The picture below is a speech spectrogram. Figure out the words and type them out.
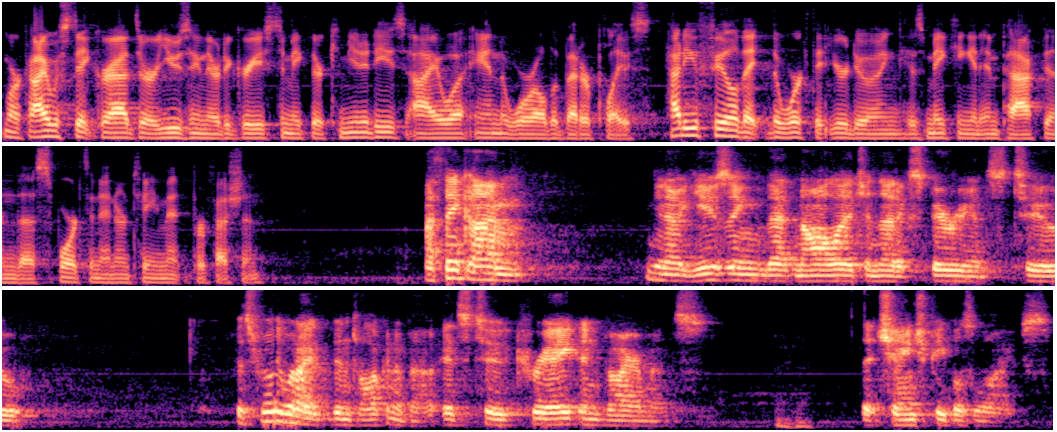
Mark, Iowa State grads are using their degrees to make their communities, Iowa, and the world a better place. How do you feel that the work that you're doing is making an impact in the sports and entertainment profession? I think I'm, you know, using that knowledge and that experience to, it's really what I've been talking about. It's to create environments mm-hmm. that change people's lives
